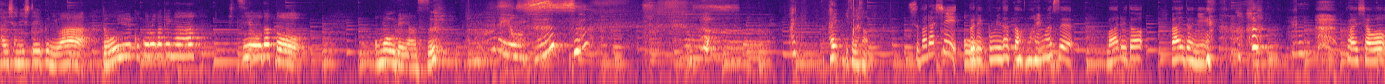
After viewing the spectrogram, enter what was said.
会社にしていくにはどういう心がけが必要だと思うでやんす？はいはい磯部さん。素晴らしい取り組みだと思います。ワールドワイドに 会社を、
